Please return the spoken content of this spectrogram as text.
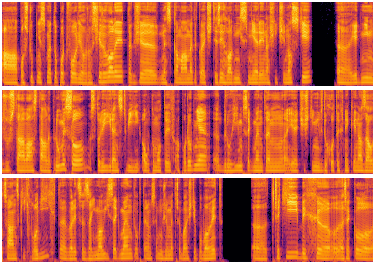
A postupně jsme to portfolio rozšiřovali, takže dneska máme takové čtyři hlavní směry naší činnosti. Eh, jedním zůstává stále průmysl, strojírenství, automotiv a podobně. Druhým segmentem je čištění vzduchotechniky na zaoceánských lodích. To je velice zajímavý segment, o kterém se můžeme třeba ještě pobavit. Eh, třetí bych eh, řekl,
